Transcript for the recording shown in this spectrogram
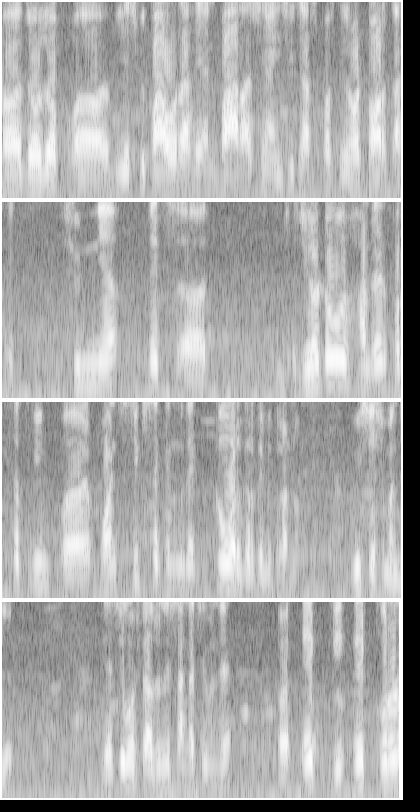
जवळजवळ बी एच पी पॉवर आहे आणि बाराशे ऐंशीच्या आसपास निर्वाळ टॉर्क आहे. शून्य तेच झिरो टू हंड्रेड फक्त थ्री पॉईंट सिक्स सेकंडमध्ये कव्हर करते मित्रांनो. विशेष म्हणजे. याची गोष्ट अजूनही सांगायची म्हणजे एक एक करोड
